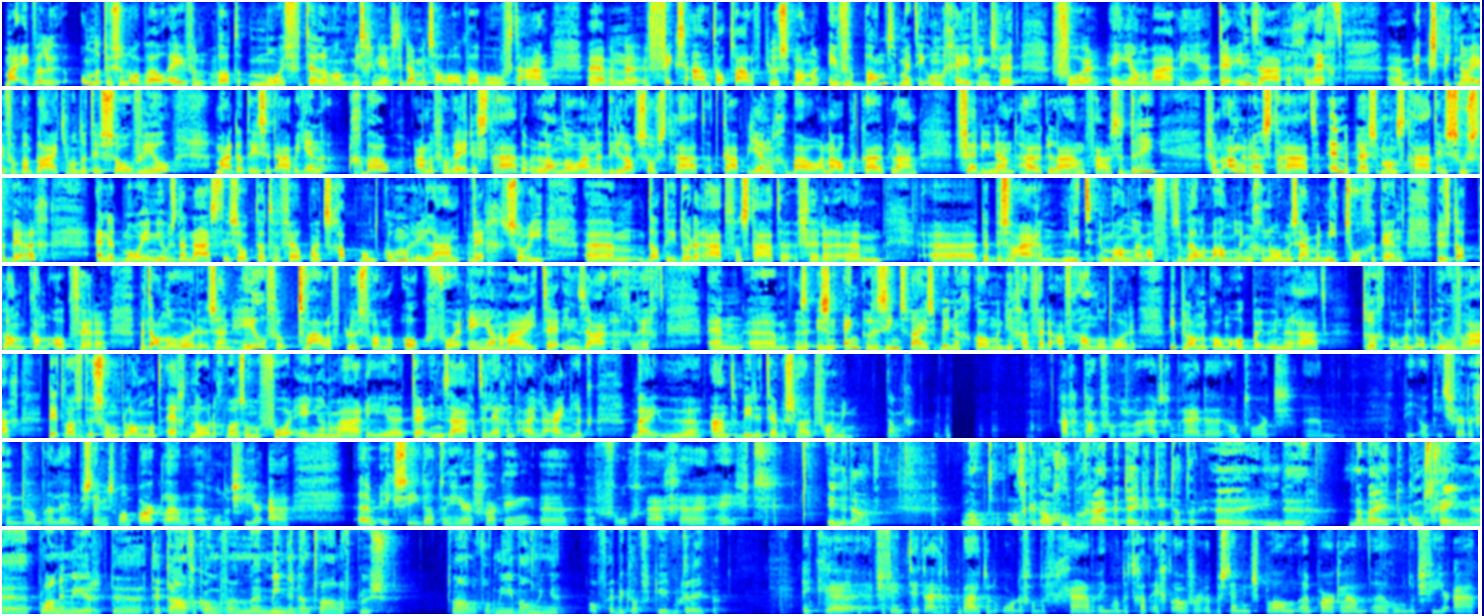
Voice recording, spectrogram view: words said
Maar ik wil u ondertussen ook wel even wat moois vertellen, want misschien heeft u daar met z'n allen ook wel behoefte aan. We hebben een fix aantal 12-plus-plannen in verband met die omgevingswet voor 1 januari ter inzage gelegd. Um, ik spiek nog even op mijn blaadje, want het is zoveel. Maar dat is het ABN-gebouw aan de Van Wedenstraat, de Orlando aan de Di Lasso-straat, het KPN-gebouw aan de Albert Kuiplaan, Ferdinand Huiklaan, fase 3 van Angerenstraat en de Plesmanstraat in Soesterberg. En het mooie nieuws daarnaast is ook dat de veldmaatschap Montgomery-laan, weg, sorry, um, dat die door de Raad van State verder um, uh, de bezwaren niet in behandeling, of wel in behandeling genomen zijn, maar niet toegekend. Dus dat plan kan ook verder. Met andere woorden, er zijn heel veel 12 plus van ook voor 1 januari ter inzage gelegd. En um, er is een enkele zienswijze binnengekomen, die gaan verder afgehandeld worden. Die plannen komen ook bij u in de raad. Terugkomend op uw vraag, dit was dus zo'n plan wat echt nodig was om voor 1 januari uh, ter inzage te leggen en uiteindelijk bij u uh, aan te bieden ter besluitvorming. Dank. Hartelijk dank voor uw uitgebreide antwoord, um, die ook iets verder ging dan alleen de bestemmingsplan Parklaan uh, 104a. Um, ik zie dat de heer Frakking uh, een vervolgvraag uh, heeft. Inderdaad. Want als ik het nou goed begrijp, betekent dit dat er uh, in de nabije toekomst geen uh, plannen meer te, ter tafel komen van uh, minder dan 12 plus 12 of meer woningen. Of heb ik dat verkeerd begrepen? Ik uh, vind dit eigenlijk buiten de orde van de vergadering, want het gaat echt over het bestemmingsplan Parklaan 104a.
